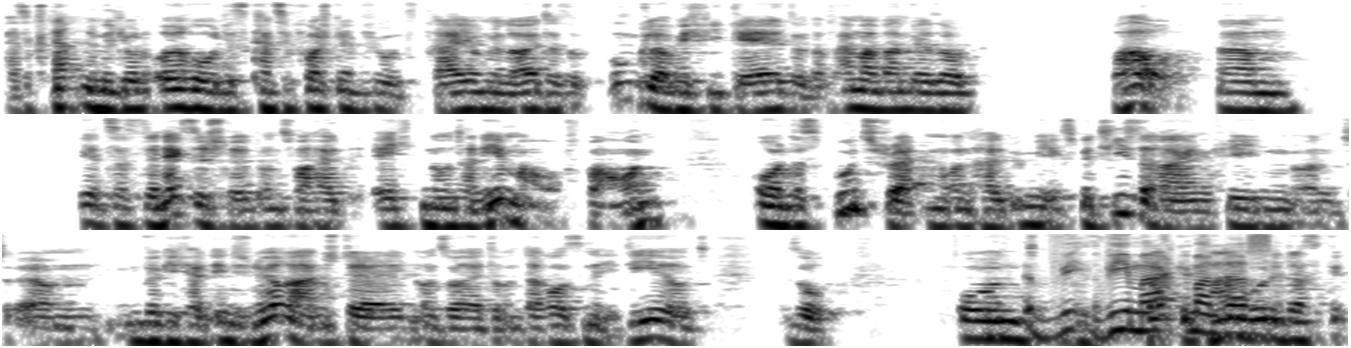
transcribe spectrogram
Also knapp eine Million Euro, das kannst du dir vorstellen für uns drei junge Leute, so unglaublich viel Geld. Und auf einmal waren wir so, wow, ähm, jetzt ist der nächste Schritt, und zwar halt echt ein Unternehmen aufbauen und das Bootstrappen und halt irgendwie Expertise reinkriegen und ähm, wirklich halt Ingenieure anstellen und so weiter und daraus eine Idee und so. Und wie, wie macht man das? das äh,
